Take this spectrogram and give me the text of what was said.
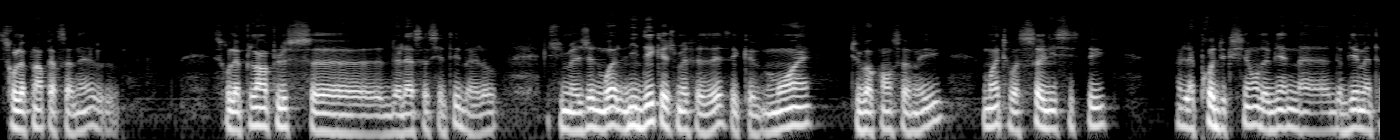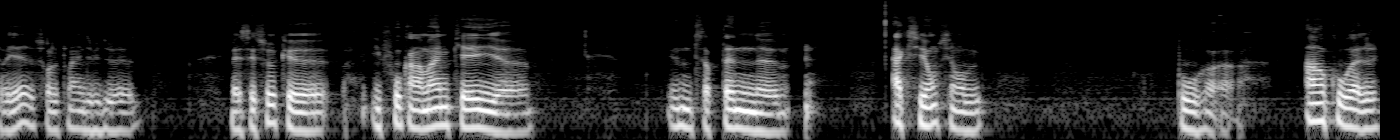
Sur le plan personnel, sur le plan plus euh, de la société, ben là, j'imagine, moi, l'idée que je me faisais, c'est que moins tu vas consommer, moins tu vas solliciter la production de biens, de biens matériels sur le plan individuel. Bien, c'est sûr qu'il faut quand même qu'il y ait euh, une certaine euh, action, si on veut, pour encourager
